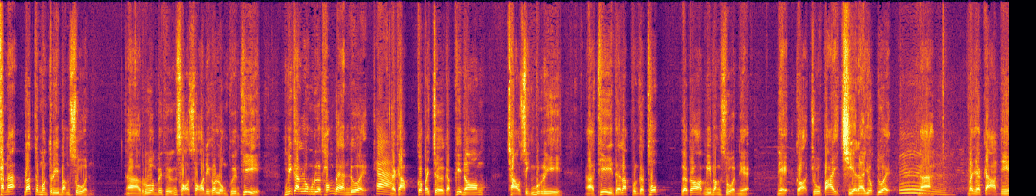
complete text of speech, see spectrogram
คณะรัฐมนตรีบางส่วนอ่ารวมไปถึงสสที่ก็ลงพื้นที่ มีการลงเรือท้องแบนด้วยค่ะนะครับก็ไปเจอกับพี่น้องชาวสิงห์บุรีอ่าที่ได้รับผลกระทบ แล้วก็มีบางส่วนเนี่ยเนี่ยก็ชูป้ายเชียร์นายกด้วยนะบรรยากาศนี่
